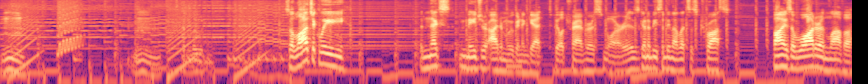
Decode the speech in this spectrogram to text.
Mmm. Mmm. loot. So logically, the next major item we're gonna get to be able to traverse more is gonna be something that lets us cross bodies of water and lava.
